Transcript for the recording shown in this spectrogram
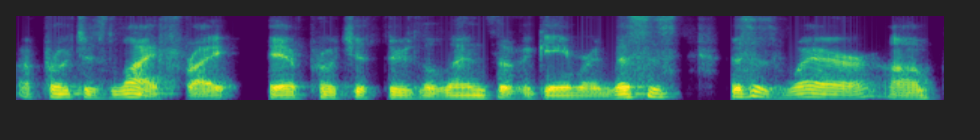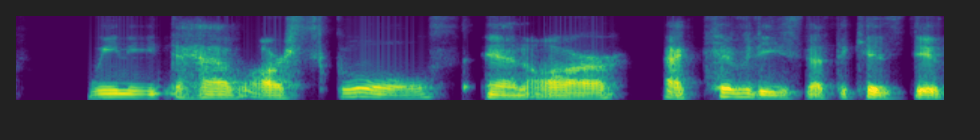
approaches life right? They approach it through the lens of a gamer. And this is this is where um, we need to have our schools and our activities that the kids do,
